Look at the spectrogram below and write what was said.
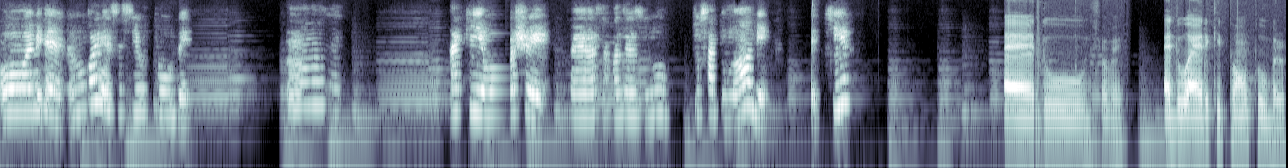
Ô, MD, eu não conheço esse youtuber. Hum, aqui, eu achei. É, essa fase azul. Tu sabe o nome? Aqui? É do. Deixa eu ver. É do Eric Tom Tuber.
